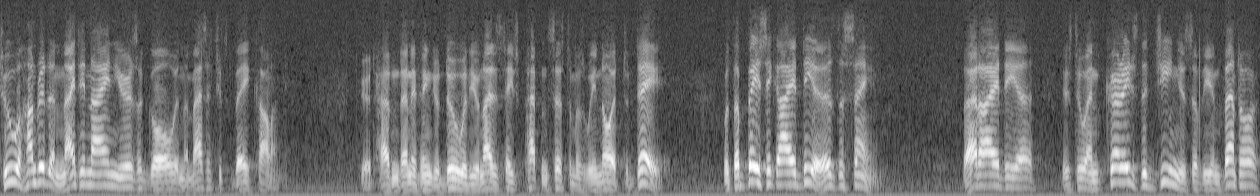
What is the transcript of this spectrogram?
299 years ago in the Massachusetts Bay Colony. It hadn't anything to do with the United States patent system as we know it today, but the basic idea is the same. That idea is to encourage the genius of the inventor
